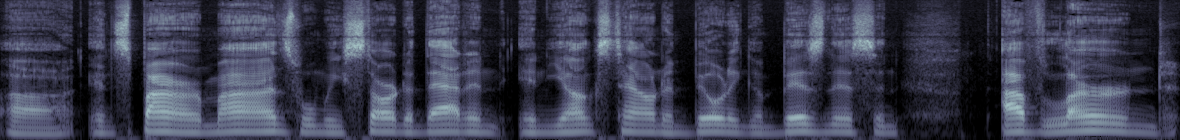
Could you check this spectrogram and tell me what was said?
uh, Inspiring Minds when we started that in, in Youngstown and building a business. And I've learned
